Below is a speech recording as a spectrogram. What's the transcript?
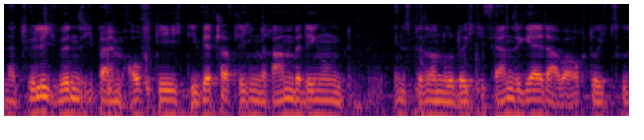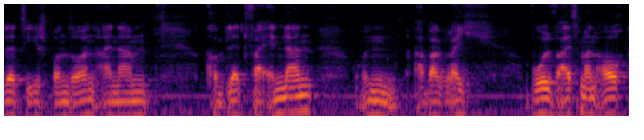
Natürlich würden sich beim Aufstieg die wirtschaftlichen Rahmenbedingungen, insbesondere durch die Fernsehgelder, aber auch durch zusätzliche Sponsoreneinnahmen, komplett verändern. Und, aber gleichwohl weiß man auch,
